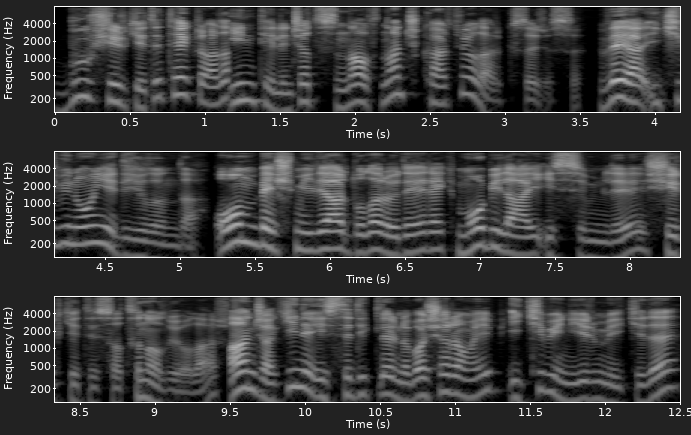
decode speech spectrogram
bu şirketi tekrardan Intel'in çatısının altından çıkartıyorlar kısacası. Veya 2017 yılında 15 milyar dolar ödeyerek Mobileye isimli şirketi satın alıyorlar. Ancak yine istediklerini başaramayıp 2022'de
